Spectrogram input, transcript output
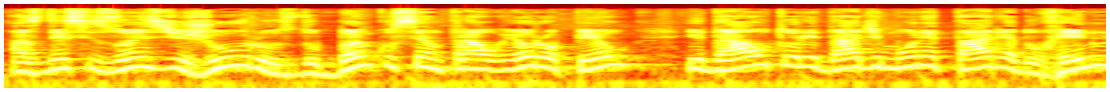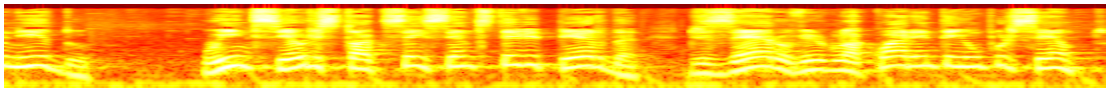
as decisões de juros do Banco Central Europeu e da Autoridade Monetária do Reino Unido. O índice Eurostock 600 teve perda de 0,41%.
